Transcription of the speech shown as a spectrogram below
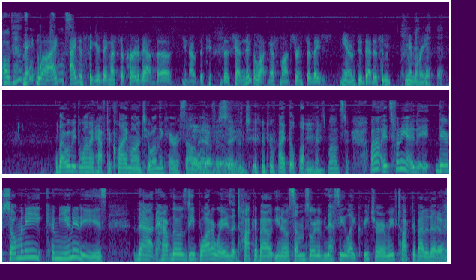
Oh, that's May, well, I that's I awesome. just figured they must have heard about the you know the the Chattanooga Loch Ness monster, and so they just you know did that as a memory. Well, that would be the one I'd have to climb onto on the carousel. Oh, definitely. To, to, to ride the Loch mm-hmm. Ness monster. Wow, it's funny. There's so many communities that have those deep waterways that talk about you know some sort of Nessie-like creature, and we've talked about it a, Yeah.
